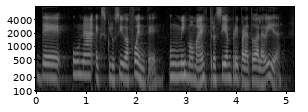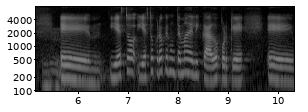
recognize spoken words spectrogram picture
de una exclusiva fuente, un mismo maestro siempre y para toda la vida. Eh, y, esto, y esto creo que es un tema delicado porque... Eh,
